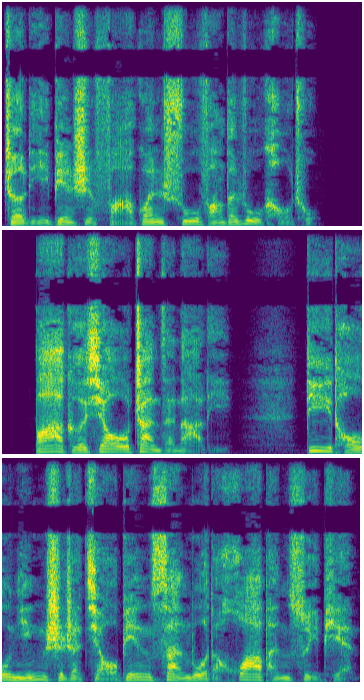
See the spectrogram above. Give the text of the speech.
这里便是法官书房的入口处。巴格肖站在那里，低头凝视着脚边散落的花盆碎片。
